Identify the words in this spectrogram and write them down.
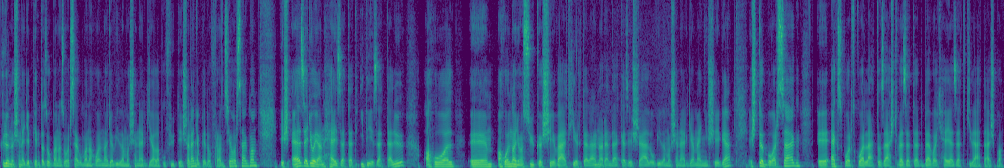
különösen egyébként azokban az országokban, ahol nagy a villamos energia alapú fűtés aránya, például Franciaországban, és ez egy olyan helyzetet idézett elő, ahol ahol nagyon szűkössé vált hirtelen a rendelkezésre álló villamosenergia mennyisége, és több ország exportkorlátozást vezetett be, vagy helyezett kilátásba.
